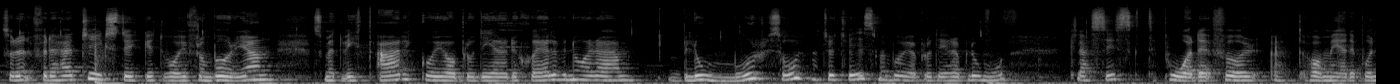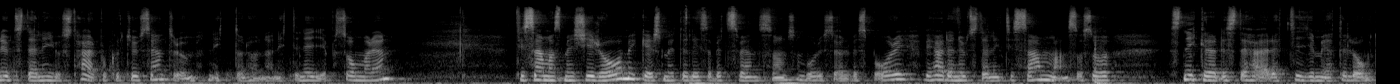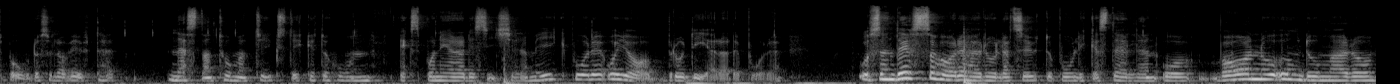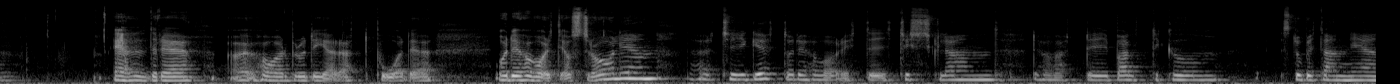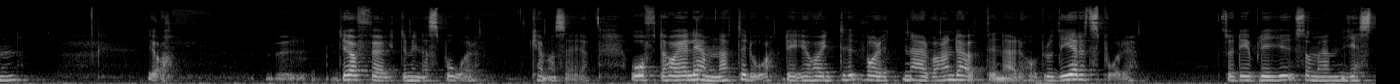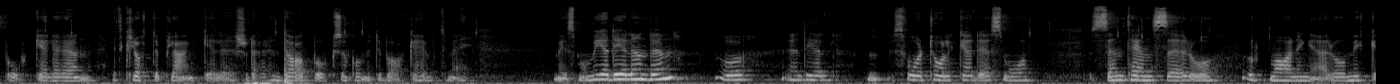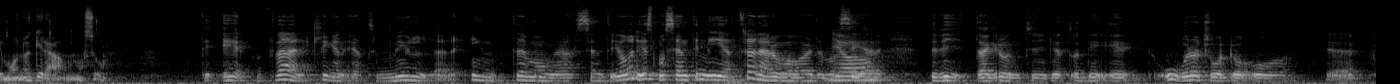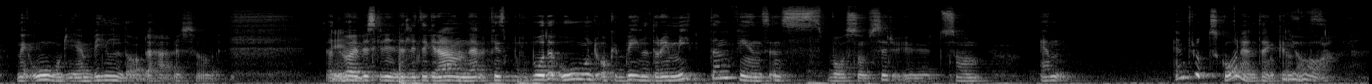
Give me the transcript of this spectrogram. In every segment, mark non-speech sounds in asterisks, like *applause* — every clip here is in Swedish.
Så den, för det här tygstycket var ju från början som ett vitt ark och jag broderade själv några blommor så naturligtvis. Man börjar brodera blommor klassiskt på det för att ha med det på en utställning just här på Kulturcentrum 1999 på sommaren. Tillsammans med en keramiker som heter Elisabeth Svensson som bor i Sölvesborg. Vi hade en utställning tillsammans och så snickrades det här ett 10 meter långt bord och så la vi ut det här nästan tomma tygstycket och hon exponerade sin keramik på det och jag broderade på det. Och sen dess så har det här rullats ut på olika ställen och barn och ungdomar och äldre eh, har broderat på det. Och det har varit i Australien, det här tyget, och det har varit i Tyskland, det har varit i Baltikum, Storbritannien. Ja, det har följt i mina spår kan man säga. Och ofta har jag lämnat det då. jag har inte varit närvarande alltid när det har broderats på det. Så det blir ju som en gästbok eller en, ett klotterplank eller sådär, en dagbok som kommer tillbaka hem till mig. Med små meddelanden och en del svårtolkade små sentenser och uppmaningar och mycket monogram och så. Det är verkligen ett myller, inte många centimeter. Ja, det är små centimeter här och var där man ja. ser det vita grundtyget och det är oerhört svårt att, att eh, med ord ge en bild av det här. Så, ja, du har ju beskrivit lite grann, det finns både ord och bilder i mitten finns en, vad som ser ut som en, en fruktskål helt enkelt. Ja,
